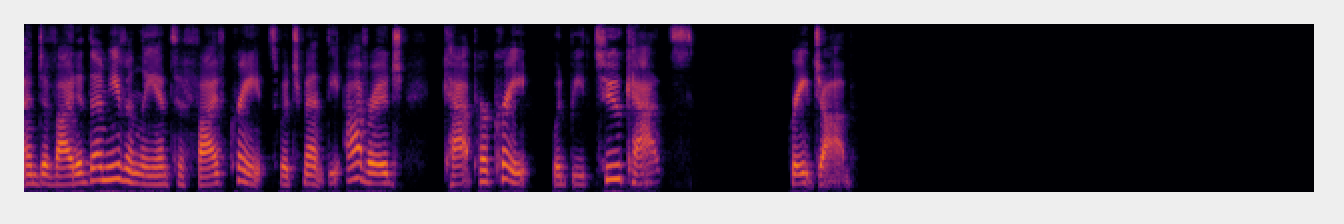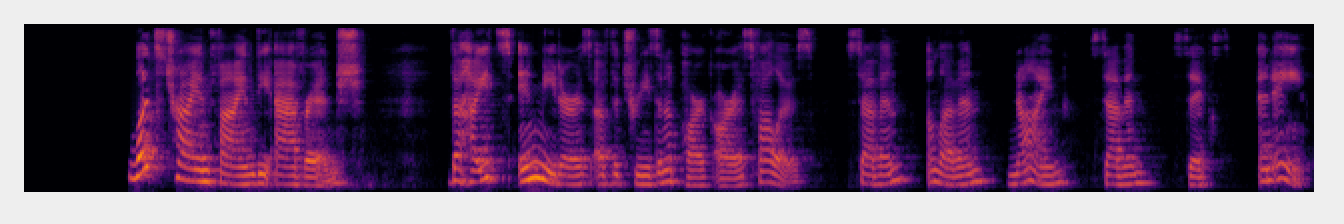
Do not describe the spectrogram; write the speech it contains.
and divided them evenly into five crates, which meant the average cat per crate would be two cats. Great job. Let's try and find the average. The heights in meters of the trees in a park are as follows. 7, 11, 9, 7, 6, and 8.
